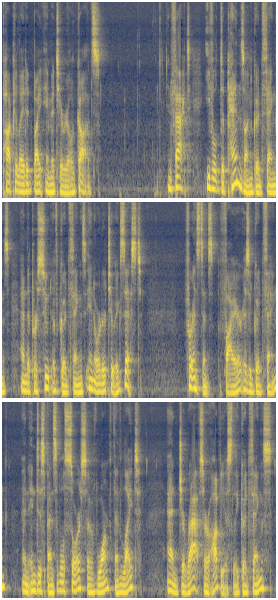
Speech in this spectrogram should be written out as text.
populated by immaterial gods. In fact, evil depends on good things and the pursuit of good things in order to exist. For instance, fire is a good thing, an indispensable source of warmth and light, and giraffes are obviously good things.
